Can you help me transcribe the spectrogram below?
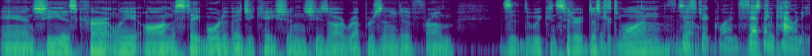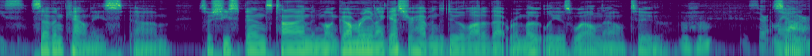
And she is currently on the state board of education. She's our representative from. Is it? Do we consider it District, District- One? Is that- District one, seven District- counties. seven counties. Um, so she spends time in Montgomery, and I guess you're having to do a lot of that remotely as well now too. hmm We certainly So, are.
